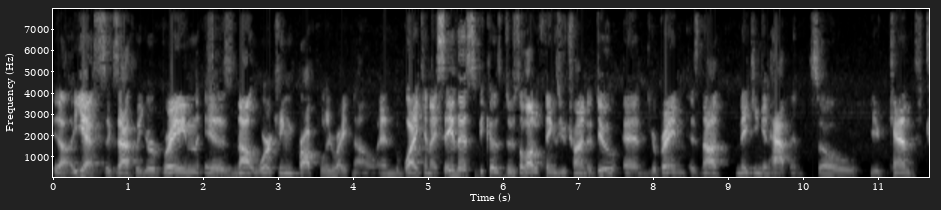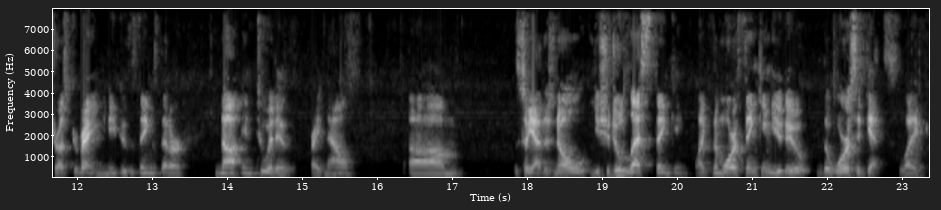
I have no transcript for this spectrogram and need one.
Yeah, yes, exactly. Your brain is not working properly right now. And why can I say this? Because there's a lot of things you're trying to do and your brain is not making it happen. So you can't trust your brain. You need to do the things that are not intuitive right now. Um, so yeah, there's no, you should do less thinking. Like the more thinking you do, the worse it gets. Like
